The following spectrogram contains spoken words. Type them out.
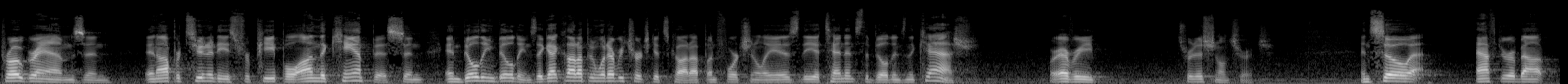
programs and, and opportunities for people on the campus and, and building buildings. They got caught up in what every church gets caught up, unfortunately, is the attendance, the buildings, and the cash, or every traditional church. And so after about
